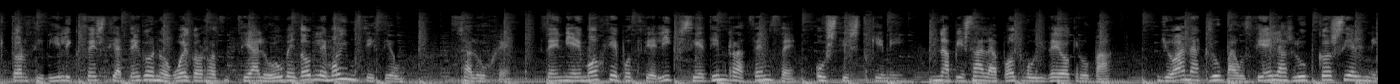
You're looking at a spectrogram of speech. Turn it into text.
ktor civilik cestia tego no huego rozcialu w moimciciu. Saluje, cenie emoje podcielik sietim racemce, ustistkimi, napisala pod video krupa. Joana Krupa ucielas lupkos y el ni.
